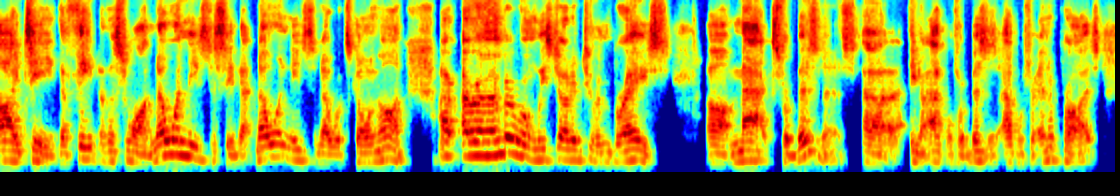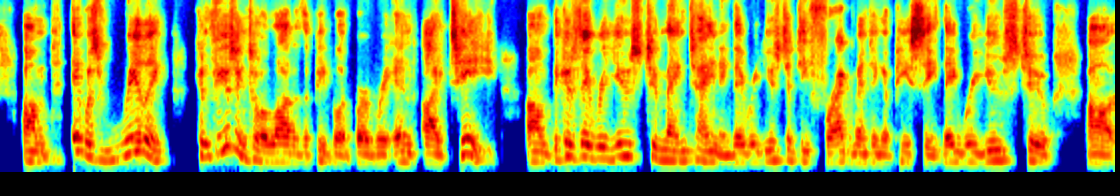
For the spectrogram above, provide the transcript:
IT, the feet of the swan. No one needs to see that. No one needs to know what's going on. I, I remember when we started to embrace uh, Macs for business, uh, you know, Apple for business, Apple for enterprise. Um, it was really confusing to a lot of the people at Burberry in IT um, because they were used to maintaining, they were used to defragmenting a PC, they were used to uh,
